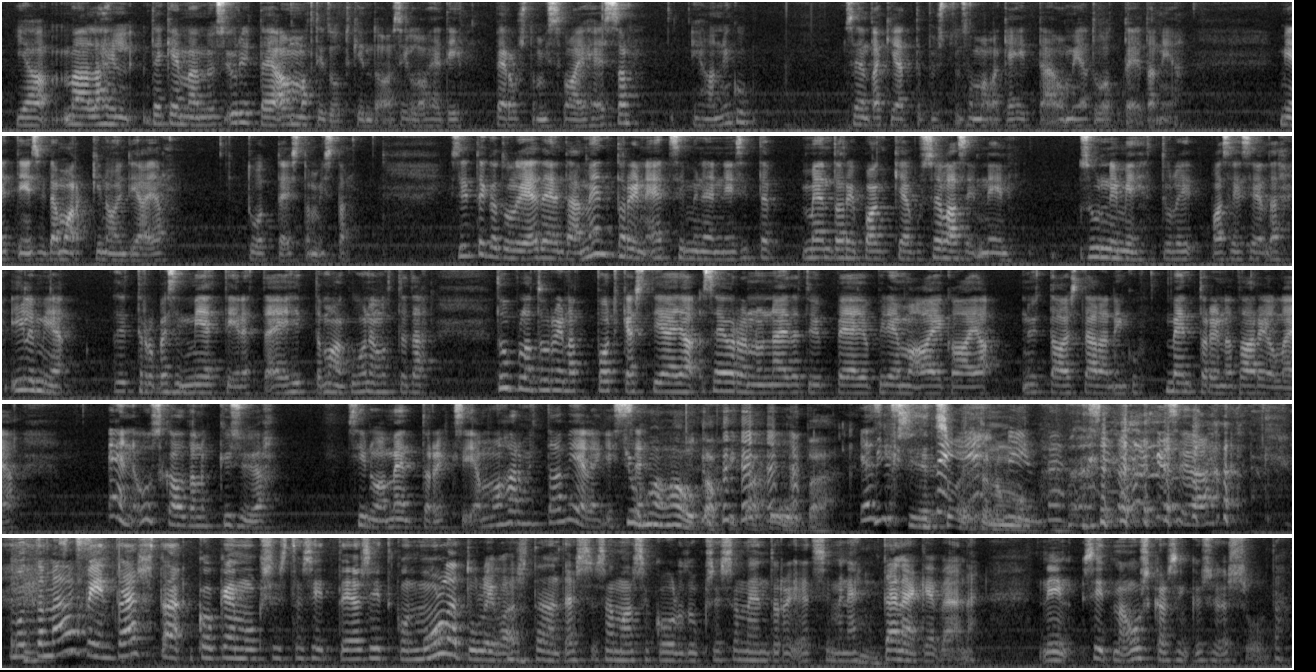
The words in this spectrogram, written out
ja mä lähdin tekemään myös yrittäjän ammattitutkintoa silloin heti perustamisvaiheessa, ihan niin kuin sen takia, että pystyn samalla kehittämään omia tuotteitani ja miettiin sitä markkinointia ja tuotteistamista. Sitten kun tuli eteen tämä mentorin etsiminen, niin sitten mentoripankkia kun selasin, niin sun nimi tuli Pasi sieltä ilmi ja sitten rupesin miettimään, että ei hitto, mä oon kuunnellut tätä Tuplaturinat podcastia ja seurannut näitä tyyppejä jo pidemmän aikaa ja nyt olisi täällä niinku mentorina tarjolla ja en uskaltanut kysyä sinua mentoriksi ja mua harmittaa vieläkin se. Jumalauta, pitää puupää. Miksi siis, et soittanut niin, mun? kysyä. Mutta mä opin tästä kokemuksesta sitten, ja sitten kun mulla tuli vastaan tässä samassa koulutuksessa mentorietsiminen mm. tänä keväänä, niin sitten mä uskalsin kysyä sulta.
